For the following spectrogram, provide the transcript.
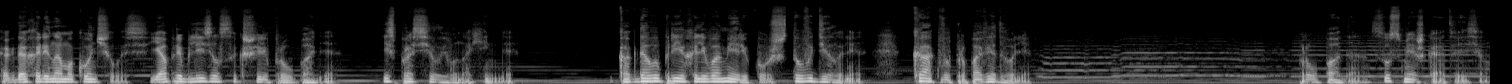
Когда Харинама кончилась, я приблизился к Шиле Праупаде и спросил его на хинди – когда вы приехали в Америку, что вы делали? Как вы проповедовали?» Праупада с усмешкой ответил.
